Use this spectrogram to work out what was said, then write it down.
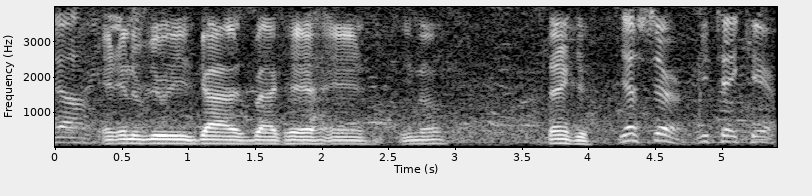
Yeah. and interview these guys back here, and you know, thank you. Yes, sir. You take care.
